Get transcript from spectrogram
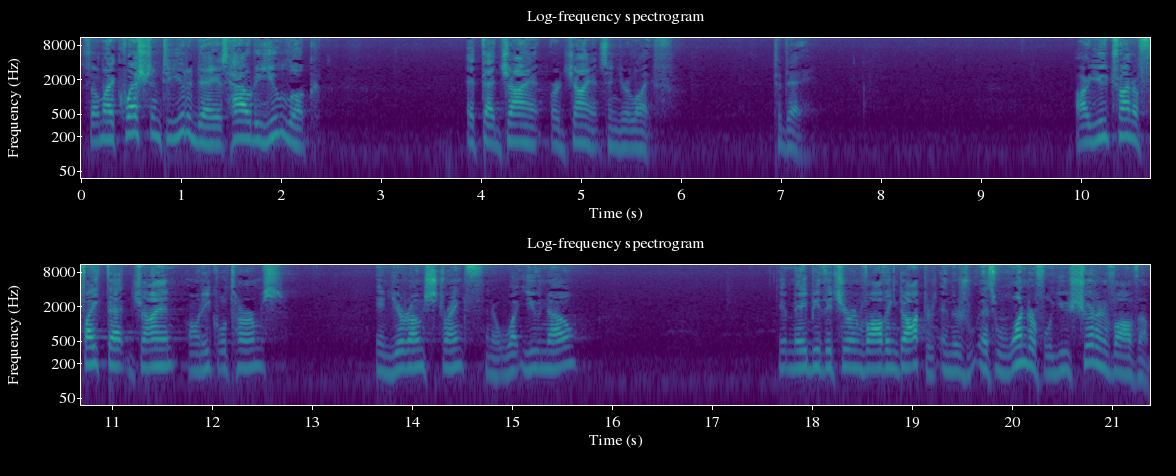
So, my question to you today is how do you look at that giant or giants in your life today? Are you trying to fight that giant on equal terms in your own strength and at what you know? It may be that you're involving doctors, and that's wonderful. You should involve them.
